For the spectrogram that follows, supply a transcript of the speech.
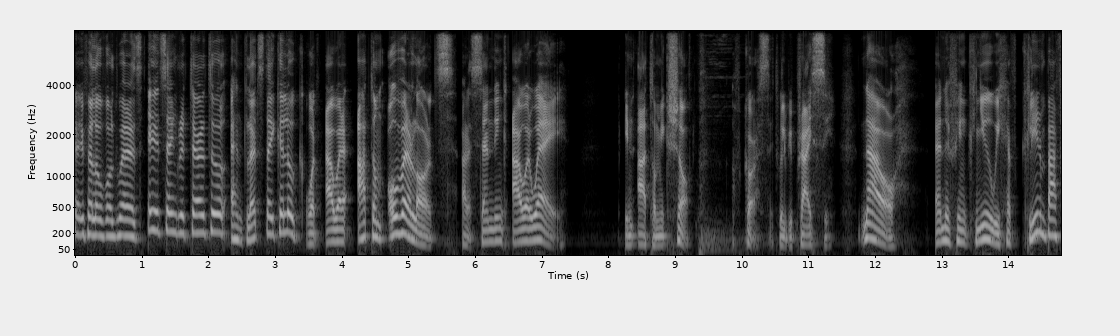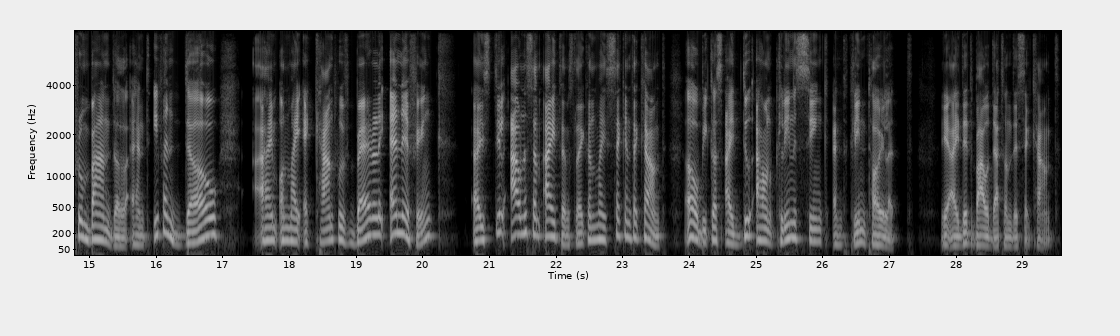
Hey fellow Vault wearers, it's Angry Turtle and let's take a look what our Atom Overlords are sending our way in Atomic Shop. Of course, it will be pricey. Now, anything new, we have Clean Bathroom Bundle and even though I'm on my account with barely anything, I still own some items, like on my second account. Oh, because I do own Clean Sink and Clean Toilet. Yeah, I did buy that on this account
